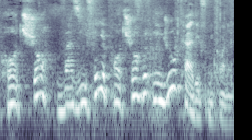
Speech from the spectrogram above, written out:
پادشاه وظیفه پادشاه رو اینجور تعریف می‌کنه.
